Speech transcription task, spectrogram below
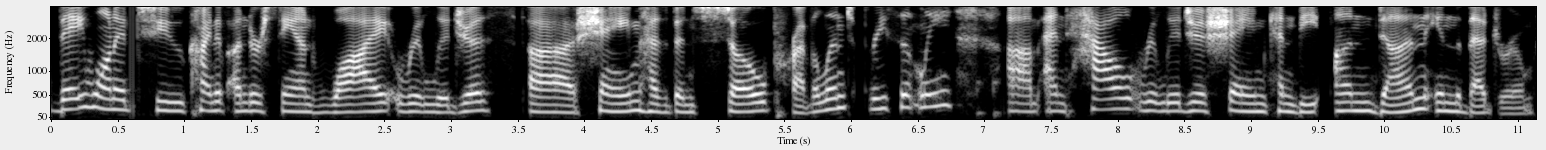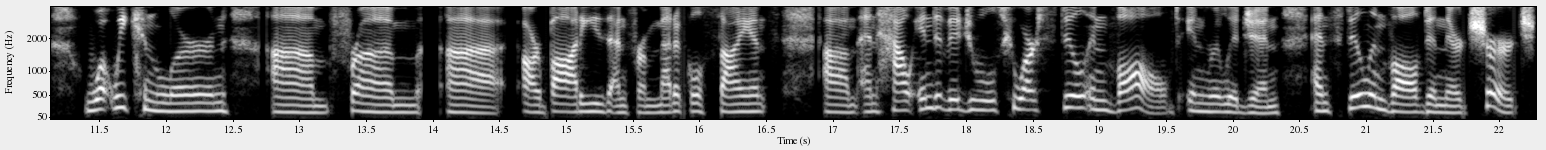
they wanted to kind of understand why religious uh, shame has been so prevalent recently um, and how religious shame can be undone in the bedroom. What we can learn um, from uh, our bodies and from medical science, um, and how individuals who are still involved in religion and still involved in their church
